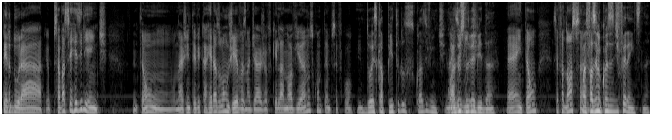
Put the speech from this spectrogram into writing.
perdurar. Eu precisava ser resiliente. Então, né, a gente teve carreiras longevas na Diageo. Eu fiquei lá nove anos. Quanto tempo você ficou? Em dois capítulos, quase 20. Na Quase indústria 20. de bebida. É, então, você fala, nossa, Mas fazendo coisas diferentes, né?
